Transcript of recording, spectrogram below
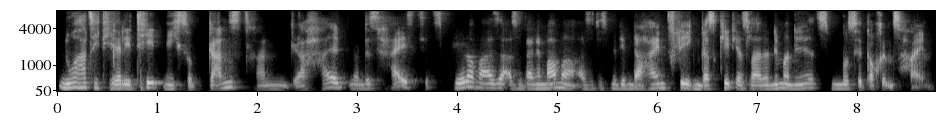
Nur hat sich die Realität nicht so ganz dran gehalten. Und das heißt jetzt blöderweise, also deine Mama, also das mit dem Daheimpflegen, das geht jetzt leider nicht mehr. Jetzt muss sie doch ins Heim.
